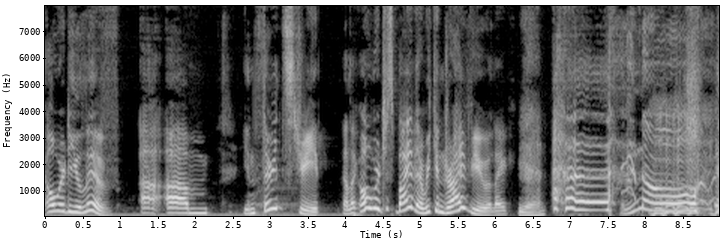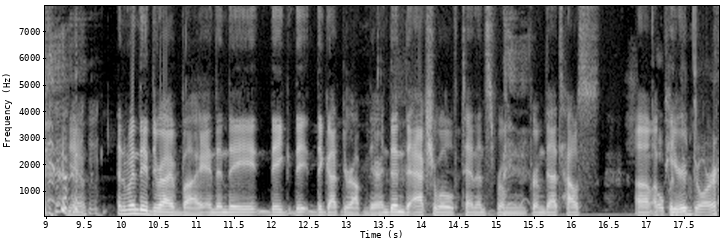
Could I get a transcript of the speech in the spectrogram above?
"Oh, where do you live? Uh, um, in Third Street." They're like, "Oh, we're just by there. We can drive you." Like, yeah, no. yeah. And when they drive by, and then they, they, they, they got dropped there. And then the actual tenants from, from that house um, Open the appeared, door.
